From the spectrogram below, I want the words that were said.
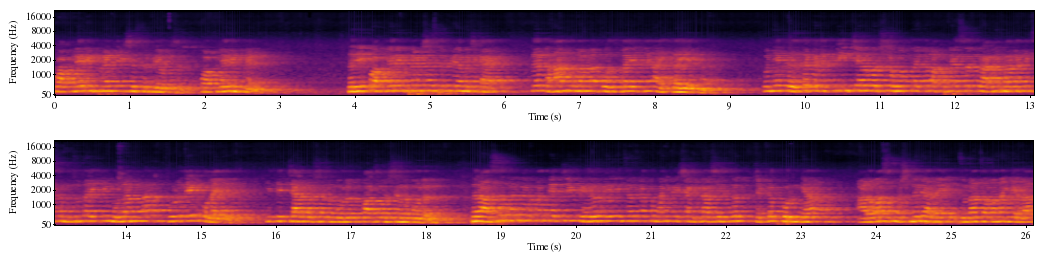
कॉपलेअर इम्प्लॅन्ट एक शस्त्रक्रिया होती सर. कॉपलेअर इम्प्लॅन्ट तर ही कॉकलेअर इम्प्लांट शस्त्रक्रिया म्हणजे काय? तर लहान मुलांना बोलता येत नाही ऐकता येत नाही. पण हे कळतं कधी तीन चार वर्ष होत नाही तर आपल्या असं ग्रामीण भागात एक समजूत आहे की मुलांना थोडं लेट बोलायचं की ते चार वर्षानं बोलत पाच वर्षानं बोलत. तर असं न करता त्याची वेळोवेळी जर का तुम्हाला काही शंका असेल तर चेकअप करून घ्या. आडवास मशिनरी आले जुना जमाना गेला.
